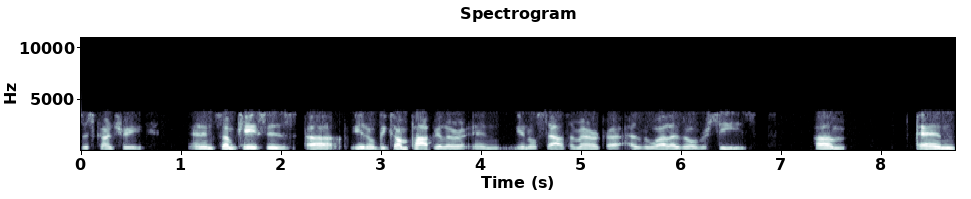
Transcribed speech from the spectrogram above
this country, and in some cases, uh, you know, become popular in you know South America as well as overseas. Um, and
